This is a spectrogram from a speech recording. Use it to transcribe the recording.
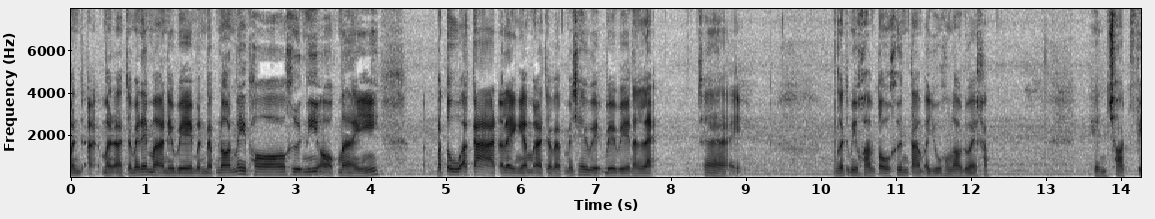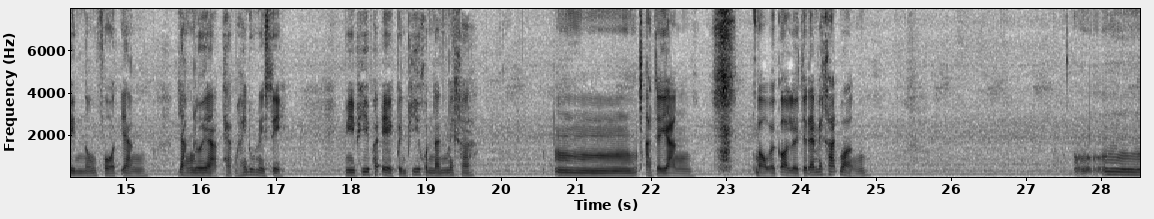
มันมันอาจจะไม่ได้มาในเวเหมือนแบบนอนไม่พอคืนนี้ออกไหม ประตูอากาศอะไรอย่างเงี้ยมันอาจจะแบบไม่ใช่เวเวเวนั้นแหละ ใช่ มันก็จะมีความโตขึ้นตามอายุของเราด้วยครับ เห็นช็อตฟินน้องโฟสยังยังเลยอะแท็กมาให้ดูหน่อยสิ มีพี่พระเอกเป็นพี่คนนั้นไหมคะ อืม อาจจะยังบอกไว้ก่อนเลยจะได้ไม่คาดหวัง อืม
